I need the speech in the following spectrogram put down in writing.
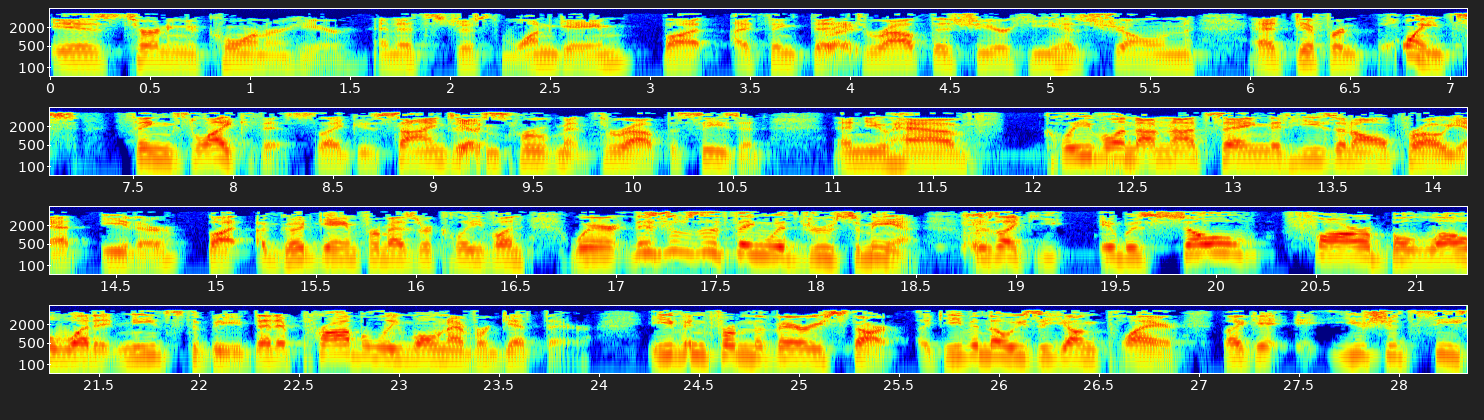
is turning a corner here, and it's just one game, but I think that Right. throughout this year he has shown at different points things like this, like signs of improvement throughout the season. And you have Cleveland, I'm not saying that he's an all pro yet either, but a good game from Ezra Cleveland where this was the thing with Dru Samia. It was like it was so far below what it needs to be that it probably won't ever get there, even from the very start. Like even though he's a young player, like it, it- you should see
